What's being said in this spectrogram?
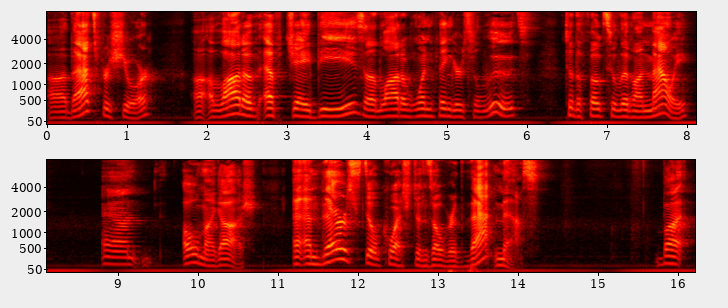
Uh, that's for sure. Uh, a lot of FJBs, a lot of one finger salutes to the folks who live on Maui. And oh my gosh. And, and there's still questions over that mess. But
